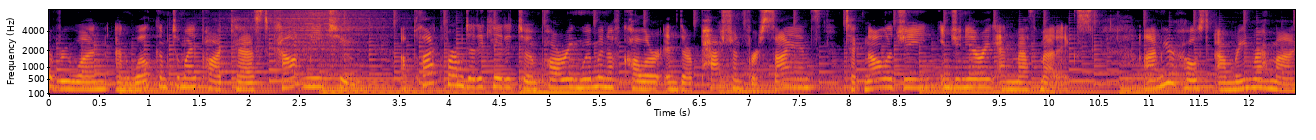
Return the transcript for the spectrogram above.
everyone, and welcome to my podcast, Count Me Too, a platform dedicated to empowering women of color in their passion for science, technology, engineering, and mathematics. I'm your host, Amreen Rahman,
